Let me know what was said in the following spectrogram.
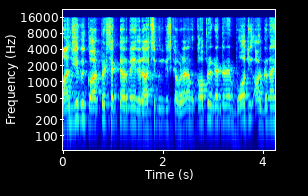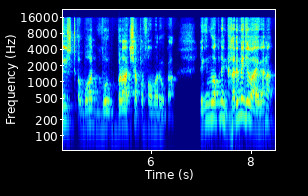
मान लीजिए कोई कॉर्पोरेट सेक्टर में, अगर राजसिक गुण किसका बड़ा ना, वो कॉर्पोरेट सेक्टर में बहुत ही ऑर्गेनाइज और बहुत वो, बड़ा अच्छा परफॉर्मर होगा। लेकिन वो अपने घर में जब आएगा ना,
